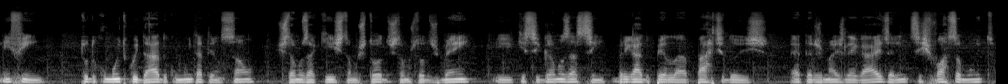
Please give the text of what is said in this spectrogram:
enfim, tudo com muito cuidado, com muita atenção. Estamos aqui, estamos todos, estamos todos bem e que sigamos assim. Obrigado pela parte dos héteros mais legais, a gente se esforça muito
